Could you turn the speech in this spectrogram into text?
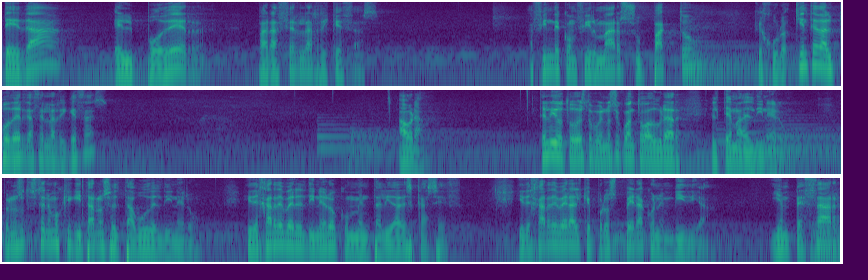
te da el poder para hacer las riquezas, a fin de confirmar su pacto que juró. ¿Quién te da el poder de hacer las riquezas? Ahora, te he leído todo esto porque no sé cuánto va a durar el tema del dinero, pero nosotros tenemos que quitarnos el tabú del dinero y dejar de ver el dinero con mentalidad de escasez y dejar de ver al que prospera con envidia y empezar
